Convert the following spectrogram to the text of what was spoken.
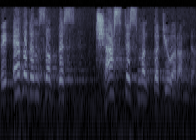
The evidence of this chastisement that you are under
